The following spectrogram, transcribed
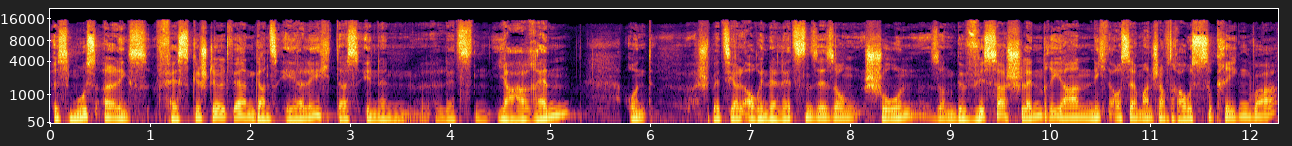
es muss allerdings festgestellt werden, ganz ehrlich, dass in den letzten Jahren und speziell auch in der letzten Saison schon so ein gewisser Schlendrian nicht aus der Mannschaft rauszukriegen war.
